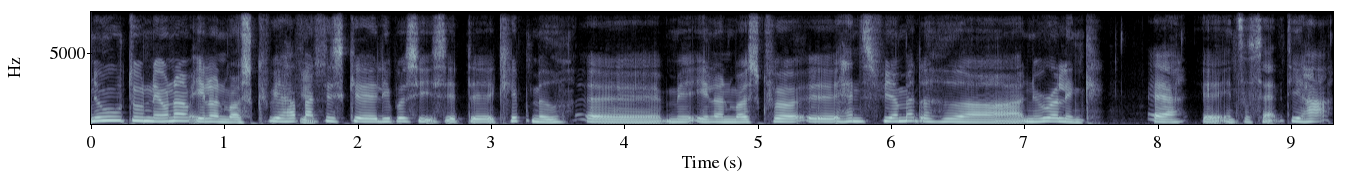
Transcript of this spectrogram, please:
Nu du nævner Elon Musk. Vi har yes. faktisk uh, lige præcis et uh, klip med uh, med Elon Musk, for uh, hans firma, der hedder Neuralink, er uh, interessant. De har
